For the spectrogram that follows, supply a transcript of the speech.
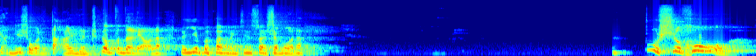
呀，你是我的大恩人，这个不得了了。那一百万美金算什么呢？不识货啊！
